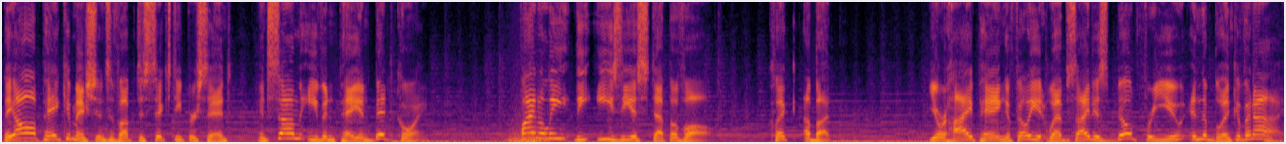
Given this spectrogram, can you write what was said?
They all pay commissions of up to 60%, and some even pay in Bitcoin. Finally, the easiest step of all click a button. Your high paying affiliate website is built for you in the blink of an eye.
